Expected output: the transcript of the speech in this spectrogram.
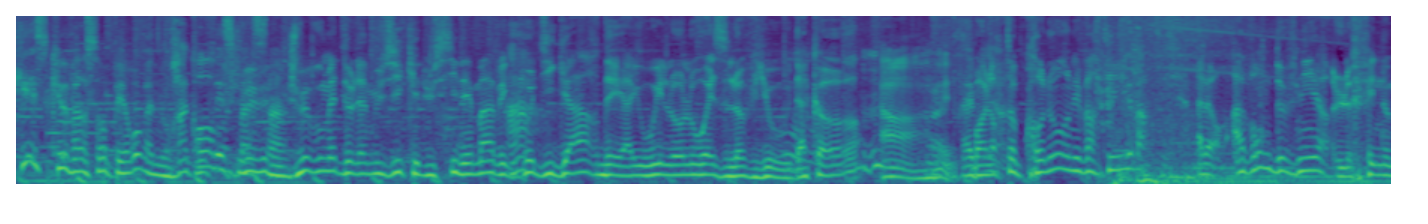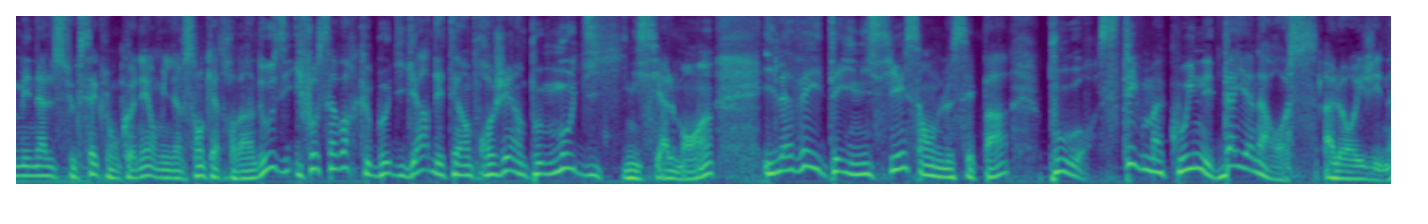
Qu'est-ce que Vincent Perrault va nous raconter ce Oh, vais, matin je vais vous mettre de la musique et du cinéma avec Ah. Bodyguard et I Will Always Love You, d'accord Ah, oui. Bon bien. alors top chrono, on est parti C'est parti. Alors, avant de devenir le phénoménal succès que l'on connaît en 1992, il faut savoir que Bodyguard était un projet un peu maudit initialement. hein. Il avait été initié, ça on ne le sait pas, pour Steve McQueen et Diana Ross à l'origine.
